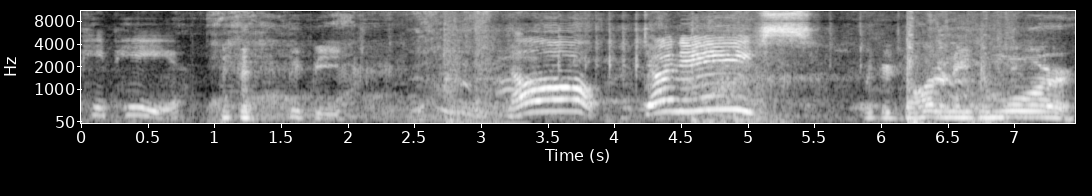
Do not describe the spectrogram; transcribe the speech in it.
PP. PP. No! Denise! But your daughter needs you more.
